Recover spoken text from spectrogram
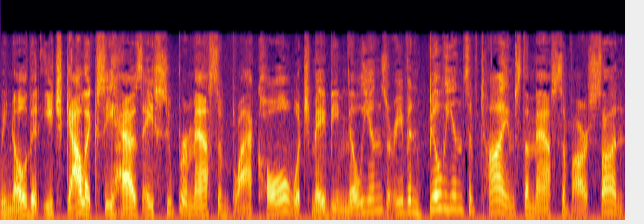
We know that each galaxy has a supermassive black hole, which may be millions or even billions of times the mass of our sun.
